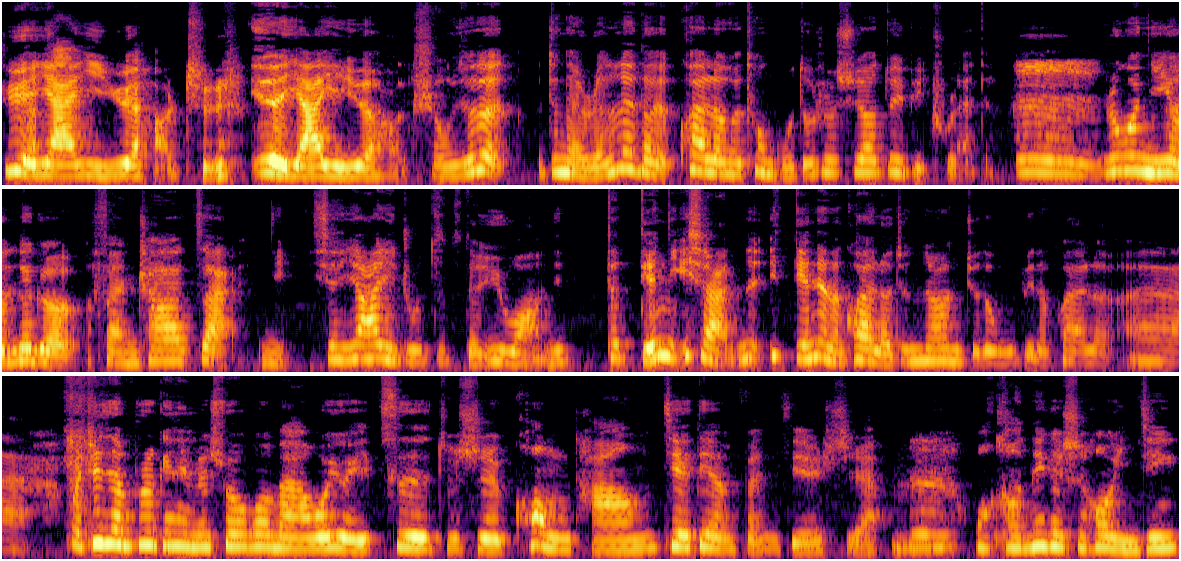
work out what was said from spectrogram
越压抑越好吃。越压抑越好吃。我觉得真的，人类的快乐和痛苦都是需要对比出来的。嗯，如果你有那个反差在，你先压抑住自己的欲望，你他点你一下，那一点点的快乐就能让你觉得无比的快乐。哎，我之前不是跟你们说过吗？我有一次就是控糖、戒淀粉、节食，嗯，我靠，那个时候已经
